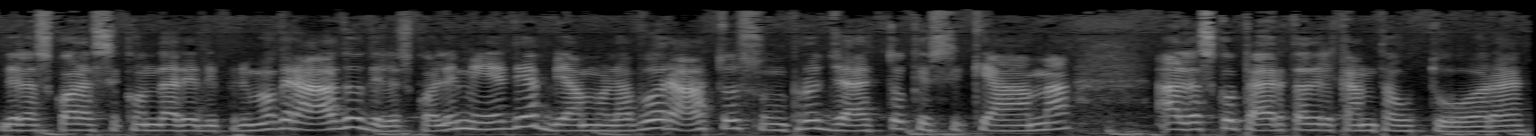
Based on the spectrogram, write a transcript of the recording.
della scuola secondaria di primo grado, delle scuole medie, abbiamo lavorato su un progetto che si chiama Alla scoperta del cantautore.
